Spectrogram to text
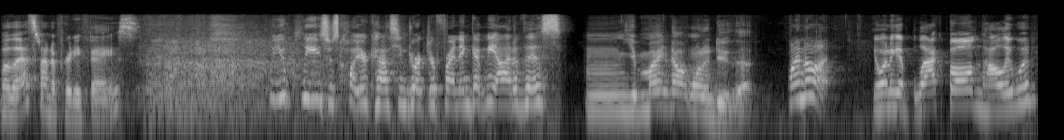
Well, that's not a pretty face. Will you please just call your casting director friend and get me out of this? Mm, you might not want to do that. Why not? You want to get blackballed in Hollywood?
